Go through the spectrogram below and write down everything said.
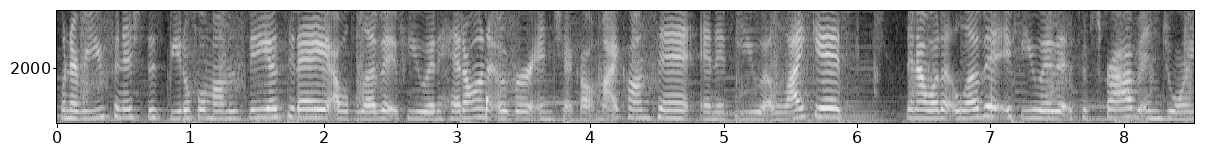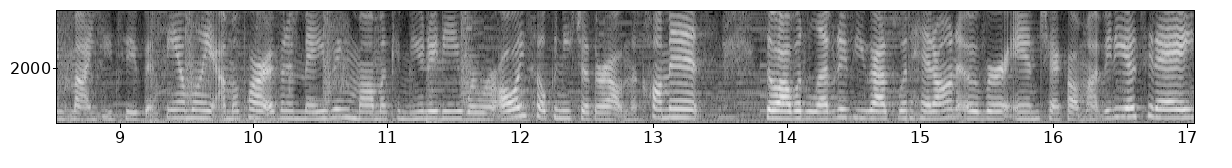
Whenever you finish this beautiful mama's video today, I would love it if you would head on over and check out my content. And if you like it, then I would love it if you would subscribe and join my YouTube family. I'm a part of an amazing mama community where we're always helping each other out in the comments. So I would love it if you guys would head on over and check out my video today.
